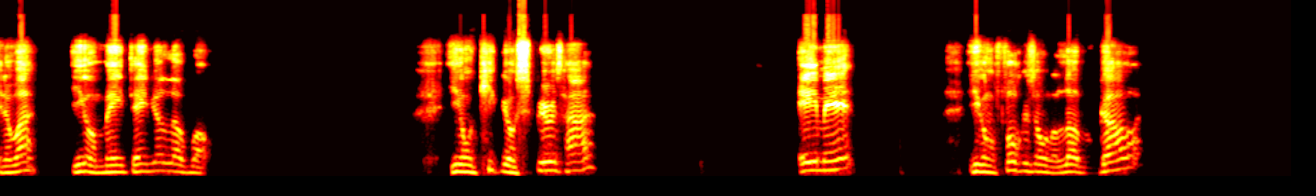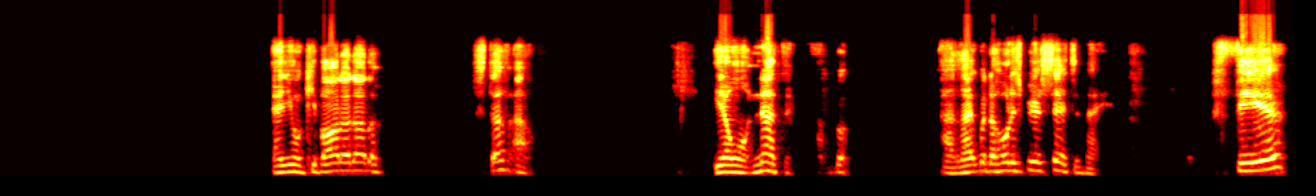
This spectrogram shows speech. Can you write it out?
You know what? You're going to maintain your love walk. You're going to keep your spirits high. Amen. You're going to focus on the love of God. And you're going to keep all that other stuff out. You don't want nothing. I like what the Holy Spirit said tonight. Fear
